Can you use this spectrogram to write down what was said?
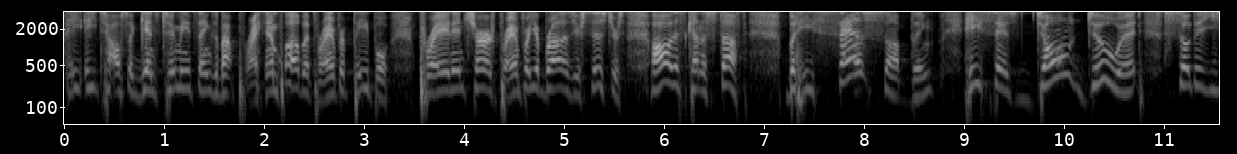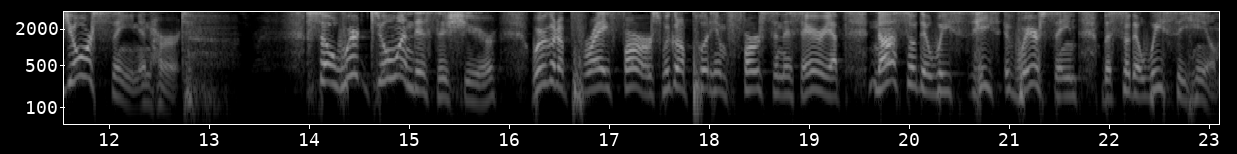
He, he, talks against too many things about praying in public, praying for people, praying in church, praying for your brothers, your sisters, all this kind of stuff. But he says something. He says, don't do it so that you're seen and heard. So we're doing this this year. We're going to pray first. We're going to put him first in this area, not so that we he's, we're seen, but so that we see him.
